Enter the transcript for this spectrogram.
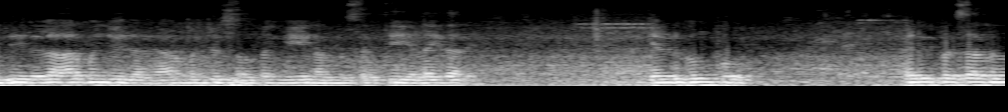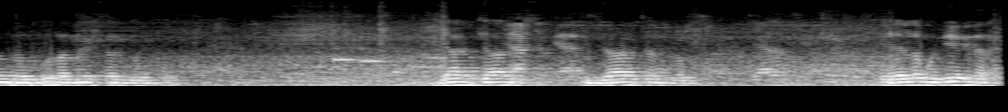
ಇಲ್ಲೆಲ್ಲ ಆರು ಮಂಜು ಇದ್ದಾರೆ. ಆರು ಮಂಜು ಸೌತಂಗಿ, ನಮ್ಮ ಸತಿ ಎಲ್ಲ ಇದ್ದಾರೆ. ಎರಡು ಗುಂಪು. ಹರಿಪ್ರಸಾದ್ ಒಂದು ಗುಂಪು, ರಮೇಶ್ ಒಂದು ಗುಂಪು. ಜಾರ್ಜ್ ಜಾರ್ಜ್ ಜಾರ್ಜ್ ಒಂದು ಗುಂಪು. ಇದೆಲ್ಲ ಮುದಿಯರಿದ್ದಾರೆ.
